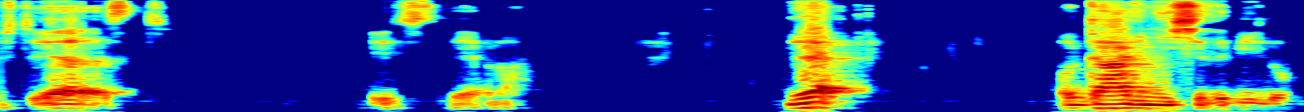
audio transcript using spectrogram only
Coś tu jest. Nic nie ma. Nie! Ogarnij się, debilu.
